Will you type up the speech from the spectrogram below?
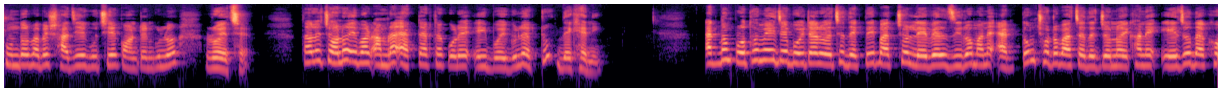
সুন্দরভাবে সাজিয়ে গুছিয়ে কন্টেন্টগুলো রয়েছে। তাহলে চলো এবার আমরা একটা একটা করে এই বইগুলো একটু দেখে নিই। একদম প্রথমেই যে বইটা রয়েছে দেখতেই পাচ্ছ লেভেল জিরো মানে একদম ছোট বাচ্চাদের জন্য। এখানে এজও দেখো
